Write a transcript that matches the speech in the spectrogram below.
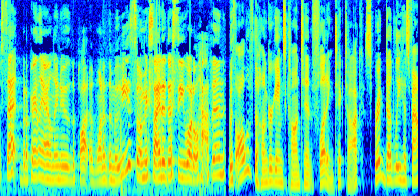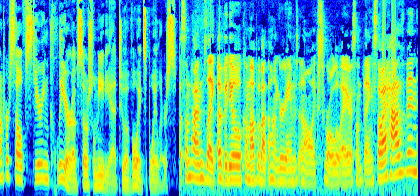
set, but apparently I only knew the plot of one of the movies, so I'm excited to see what'll happen. With all of the Hunger Games content flooding TikTok, Sprigg Dudley has found herself steering clear of social media to avoid spoilers. Sometimes like like a video will come up about the Hunger Games and I'll like scroll away or something. So I have been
